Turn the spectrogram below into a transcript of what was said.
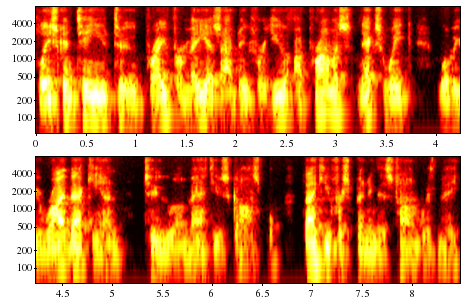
Please continue to pray for me as I do for you. I promise next week we'll be right back in to uh, Matthew's Gospel. Thank you for spending this time with me.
